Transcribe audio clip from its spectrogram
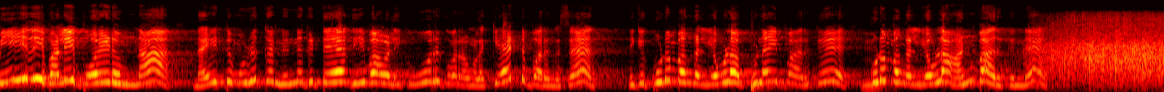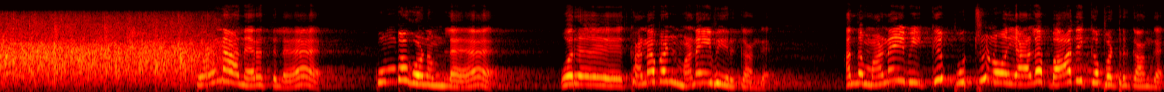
மீதி வழி போயிடும்னா நைட்டு முழுக்க நின்றுக்கிட்டே தீபாவளிக்கு ஊருக்கு வரவங்களை கேட்டு பாருங்க சார். இன்னைக்கு குடும்பங்கள் எவ்வளோ பிணைப்பாக இருக்குது குடும்பங்கள் எவ்வளோ அன்பாக இருக்குன்னு. கொரோனா நேரத்தில் கும்பகோணம்ல ஒரு கணவன் மனைவி இருக்காங்க. அந்த மனைவிக்கு புற்றுநோயால் பாதிக்கப்பட்டிருக்காங்க.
